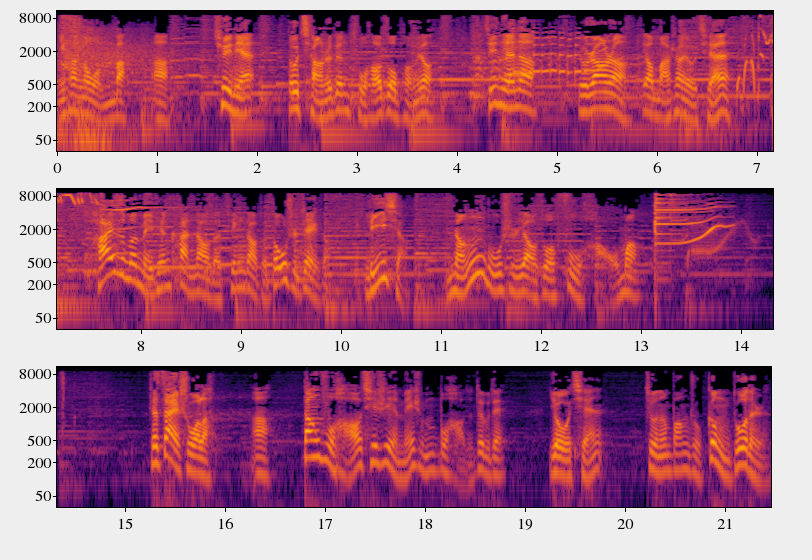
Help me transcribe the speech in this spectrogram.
你看看我们吧，啊，去年都抢着跟土豪做朋友，今年呢？又嚷嚷要马上有钱，孩子们每天看到的、听到的都是这个理想，能不是要做富豪吗？这再说了啊，当富豪其实也没什么不好的，对不对？有钱就能帮助更多的人，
